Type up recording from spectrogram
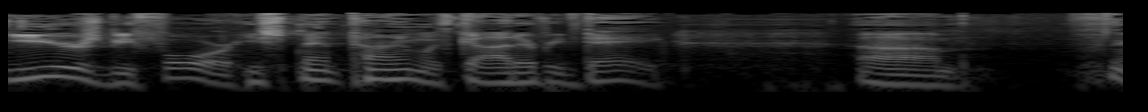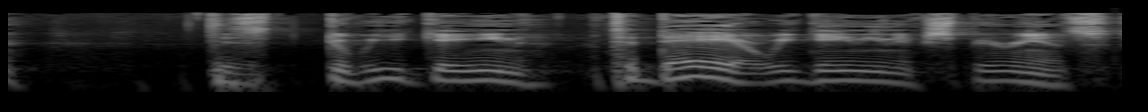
years before. He spent time with God every day. Um, do we gain, today, are we gaining experience?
